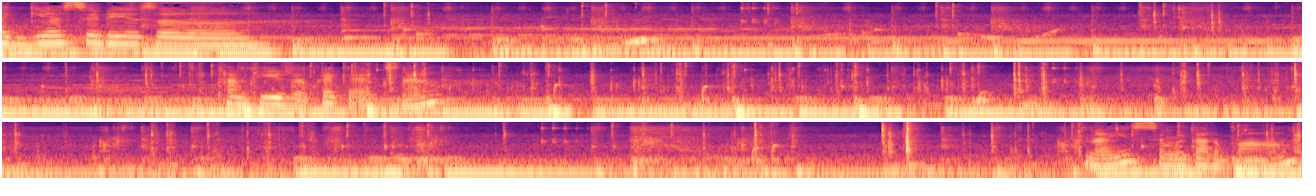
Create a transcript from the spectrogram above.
I guess it is a... Time to use our pickaxe now. Nice, and we got a bomb.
